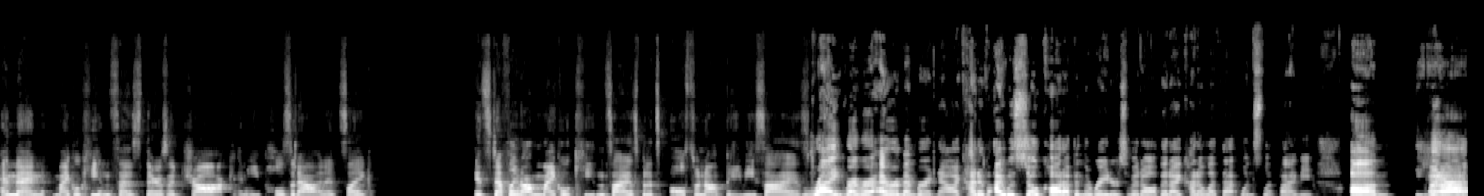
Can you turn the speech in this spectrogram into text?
and then michael keaton says there's a jock and he pulls it out and it's like it's definitely not michael keaton size but it's also not baby size right, right, right. I remember it now. I kind of I was so caught up in the Raiders of it all that I kind of let that one slip by me. Um, yeah,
